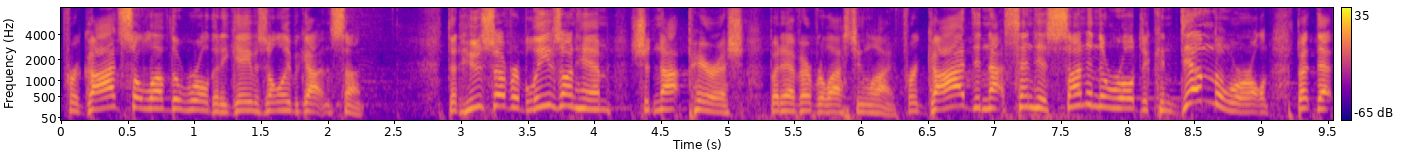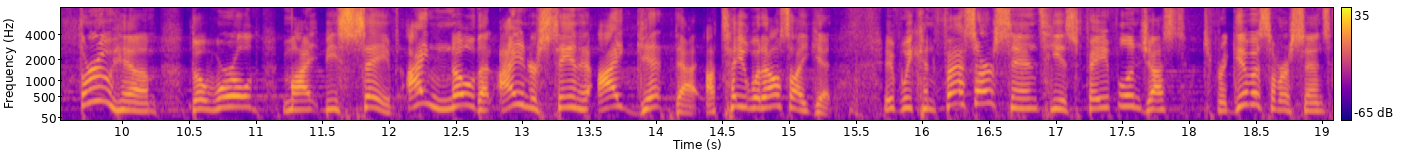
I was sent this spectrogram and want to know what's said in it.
For God so loved the world that he gave his only begotten Son that whosoever believes on him should not perish, but have everlasting life. For God did not send his Son in the world to condemn the world, but that through him the world might be saved. I know that. I understand it. I get that. I'll tell you what else I get. If we confess our sins, he is faithful and just to forgive us of our sins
